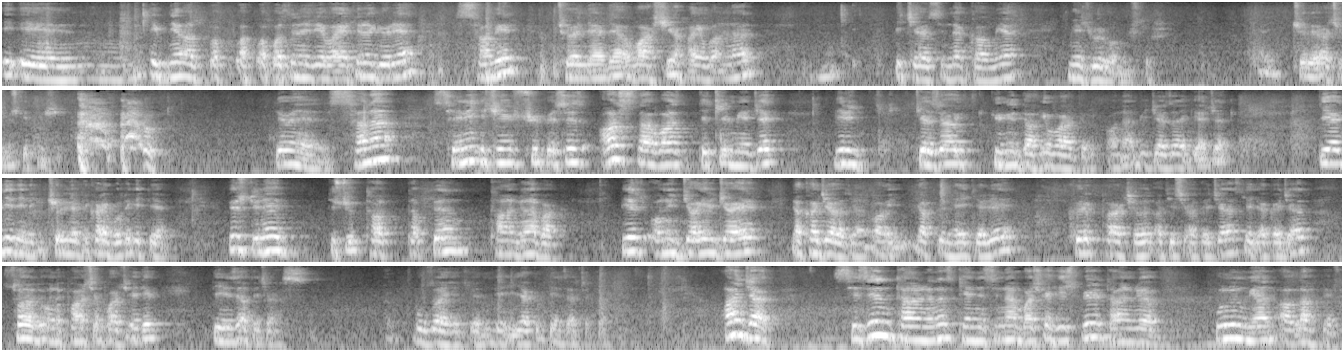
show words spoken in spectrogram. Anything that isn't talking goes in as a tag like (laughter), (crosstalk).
E, e, İbni Abbas'ın rivayetine göre Samir çöllerde vahşi hayvanlar içerisinde kalmaya mecbur olmuştur. Yani çöle açılmış gitmiş. (coughs) Mi? Sana senin için şüphesiz asla vazgeçilmeyecek bir ceza günü dahi vardır. Ona bir ceza gelecek. Geldi dedi ki çöllerde kayboldu gitti. Üstüne düşüp taptığın Tanrı'na bak. Biz onu cayır cayır yakacağız yani. O yaptığın heykeli kırık parçalı ateşe atacağız, yakacağız. Sonra da onu parça parça edip denize atacağız. Buzağı heykelini de yakıp denize atacaklar. Ancak sizin Tanrınız kendisinden başka hiçbir Tanrı bulunmayan Allah'tır.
